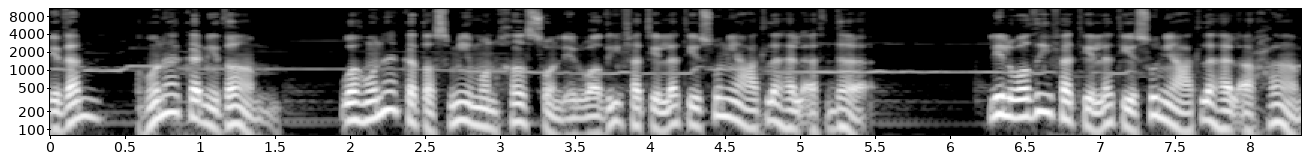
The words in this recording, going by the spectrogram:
اذا هناك نظام وهناك تصميم خاص للوظيفة التي صنعت لها الأثداء. للوظيفة التي صنعت لها الأرحام.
